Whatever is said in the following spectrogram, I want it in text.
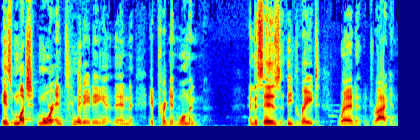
is much more intimidating than a pregnant woman. And this is the great red dragon.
